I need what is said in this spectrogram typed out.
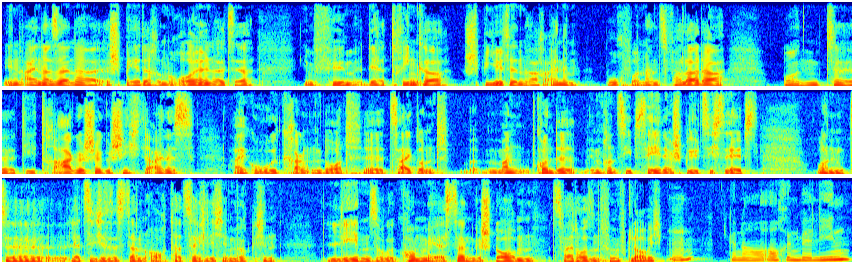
in einer seiner späteren Rollen, als er im Film Der Trinker spielte nach einem Buch von Hans Fallada und äh, die tragische Geschichte eines Alkoholkranken dort äh, zeigt und man konnte im Prinzip sehen, er spielt sich selbst und äh, letztlich ist es dann auch tatsächlich im wirklichen Leben so gekommen. Er ist dann gestorben 2005, glaube ich. Mhm, genau, auch in Berlin.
